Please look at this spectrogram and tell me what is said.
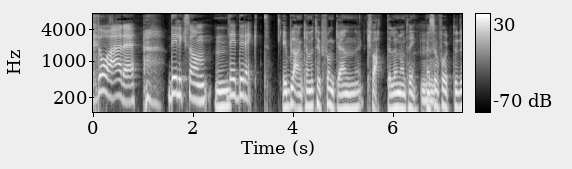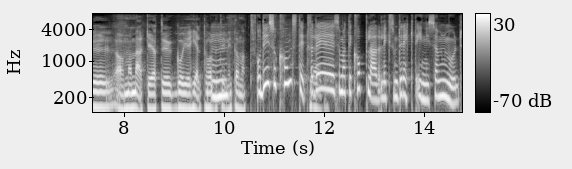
då är det, det är liksom, Mm. det är direkt. Ibland kan det typ funka en kvart eller någonting. Mm. Men så fort du, ja man märker ju att du går ju helt och hållet Mm. in i ett annat. Och det är så konstigt, för det är som att det kopplar liksom direkt in i sömnmod.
